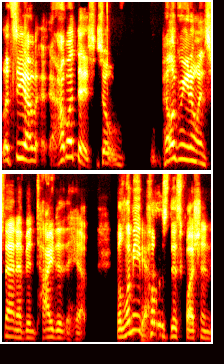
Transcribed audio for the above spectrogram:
Let's see how. How about this? So Pellegrino and Sven have been tied to the hip, but let me pose this question:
